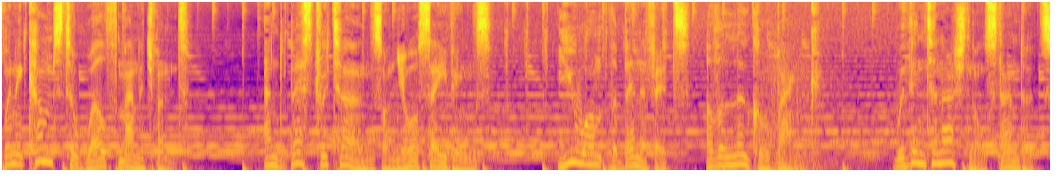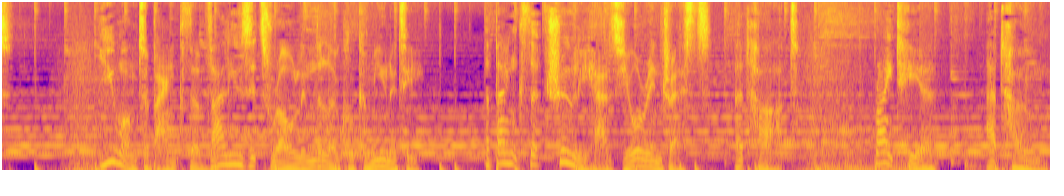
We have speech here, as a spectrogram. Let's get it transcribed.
When it comes to wealth management and best returns on your savings, you want the benefits of a local bank with international standards. You want a bank that values its role in the local community, a bank that truly has your interests at heart, right here at home.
